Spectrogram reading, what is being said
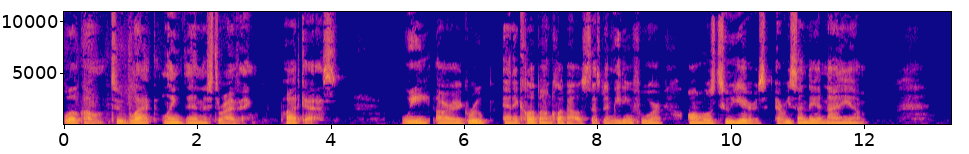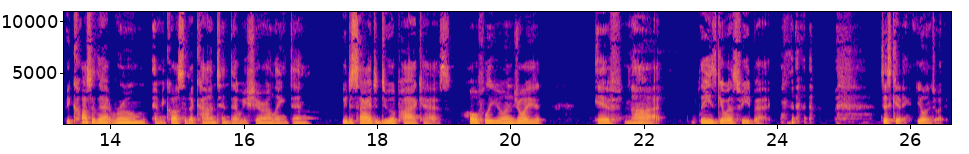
Welcome to Black LinkedIn is Thriving podcast. We are a group and a club on Clubhouse that's been meeting for almost two years every Sunday at 9 a.m. Because of that room and because of the content that we share on LinkedIn, we decided to do a podcast. Hopefully, you'll enjoy it. If not, please give us feedback. Just kidding. You'll enjoy it.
